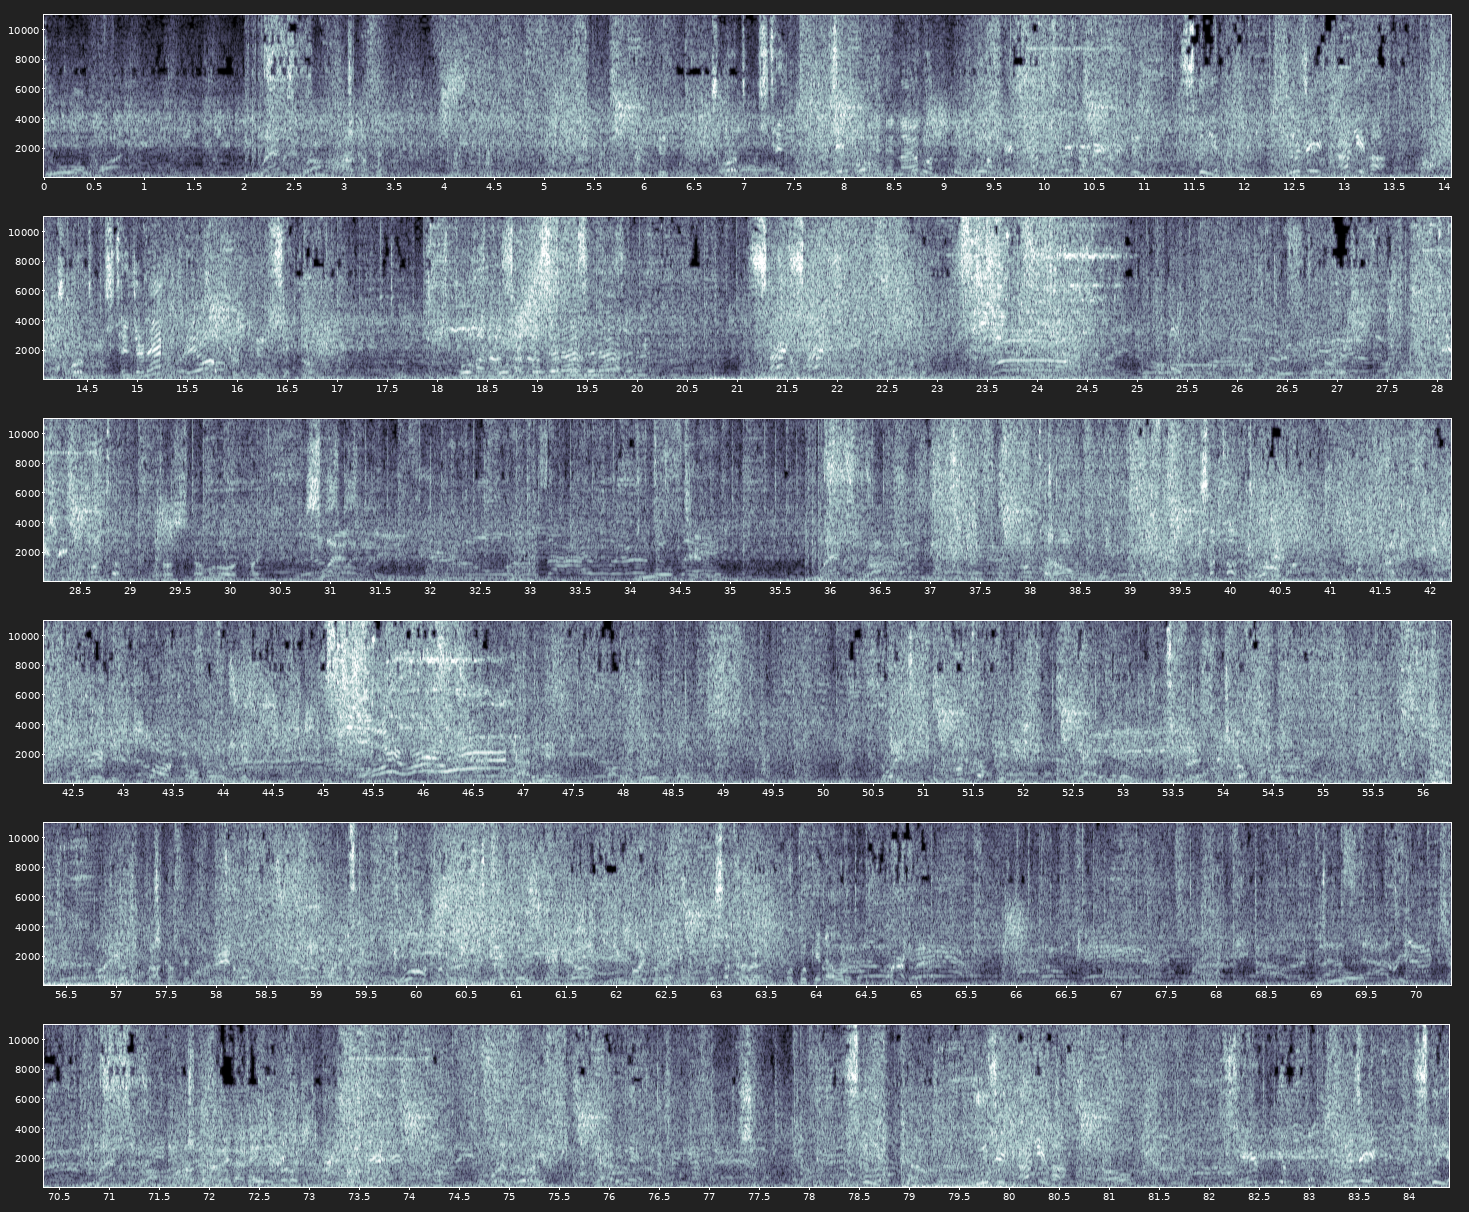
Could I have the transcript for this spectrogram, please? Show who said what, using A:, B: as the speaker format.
A: Duel 1 Let's rock!
B: 任せる
C: ちょろちょろしてん無事受けてんなよ結果これだねすや無事アギハちょろちょろし
B: たものは返す
A: Slap Duel 2 Let's rock
C: ちょっと
B: どこを見て
C: やるねやるね
B: 手伝どんどんありがとう任せる上野
C: すや無事アギハ精力と無事すや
